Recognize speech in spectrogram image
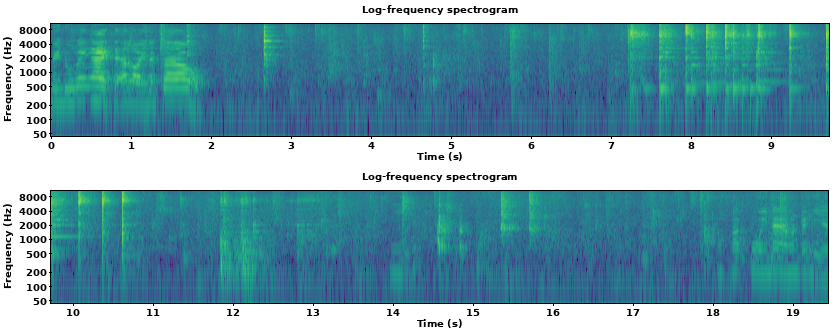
เมนูง่ายๆ แต่อร่อยนะเจ้า นี่ เอาพักโรยหน้ามันไปเหีย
